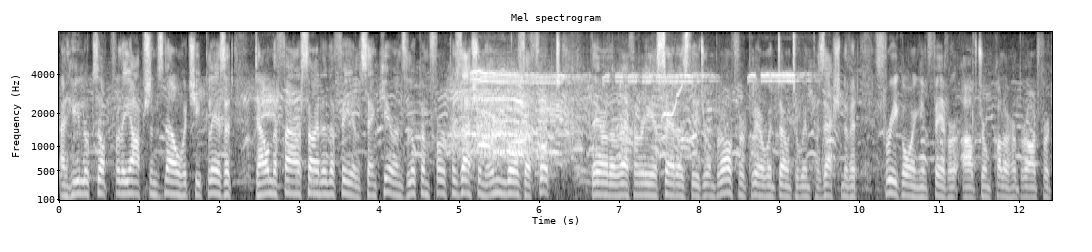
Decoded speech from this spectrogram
And he looks up for the options now, which he plays it down the far side of the field. St. Kieran's looking for possession. In goes a foot. There, the referee has said as the Drom Broadford player went down to win possession of it. Free going in favour of Dromcollogher Broadford.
